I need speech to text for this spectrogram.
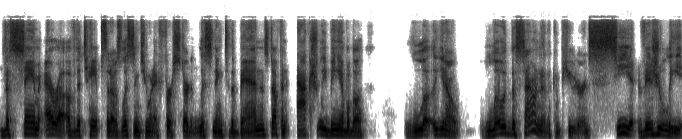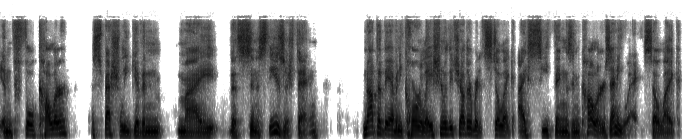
the same era of the tapes that I was listening to when I first started listening to the band and stuff, and actually being able to, lo- you know, load the sound in the computer and see it visually in full color, especially given my the synesthesia thing. Not that they have any correlation with each other, but it's still like I see things in colors anyway. So like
